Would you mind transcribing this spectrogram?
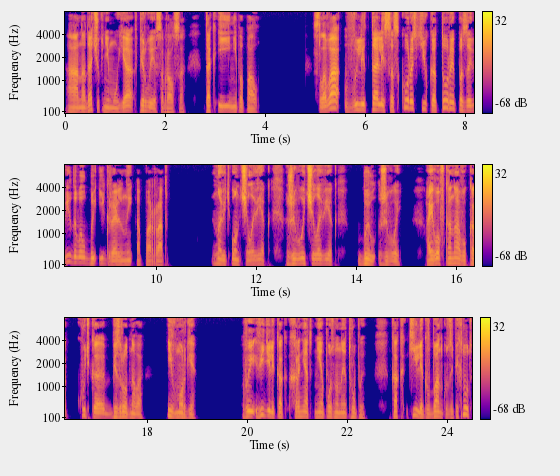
а на дачу к нему я впервые собрался, так и не попал. Слова вылетали со скоростью, которой позавидовал бы игральный аппарат. Но ведь он человек, живой человек, был живой, а его в канаву, как кучка безродного, и в морге. Вы видели, как хранят неопознанные трупы? Как килек в банку запихнут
